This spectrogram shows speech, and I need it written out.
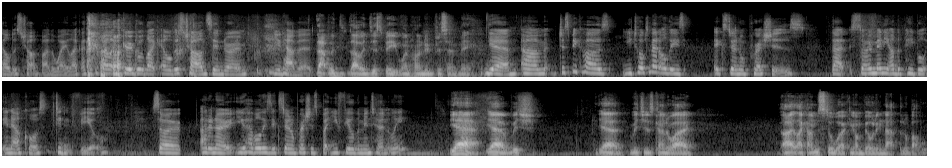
eldest child, by the way. Like I think if I like Googled like eldest child syndrome, you'd have it. That would that would just be one hundred percent me. Yeah. Um, just because you talked about all these external pressures that so many other people in our course didn't feel. So I don't know, you have all these external pressures but you feel them internally. Yeah, yeah, which yeah, which is kind of why I like I'm still working on building that little bubble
